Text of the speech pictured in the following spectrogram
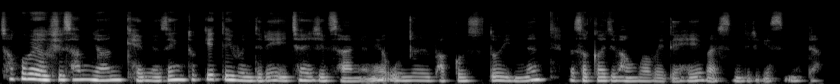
1963년 개묘생 토끼띠 분들이 2024년에 운을 바꿀 수도 있는 6가지 방법에 대해 말씀드리겠습니다.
